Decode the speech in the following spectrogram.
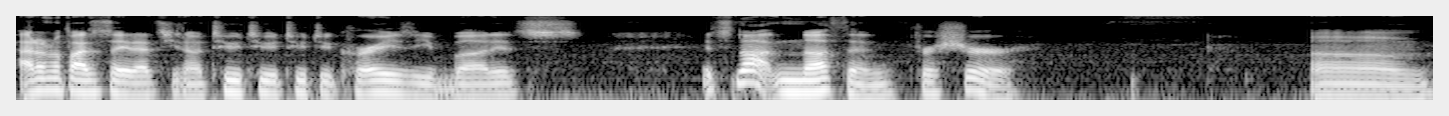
I don't know if I'd say that's you know too too too too crazy, but it's it's not nothing for sure. Um.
